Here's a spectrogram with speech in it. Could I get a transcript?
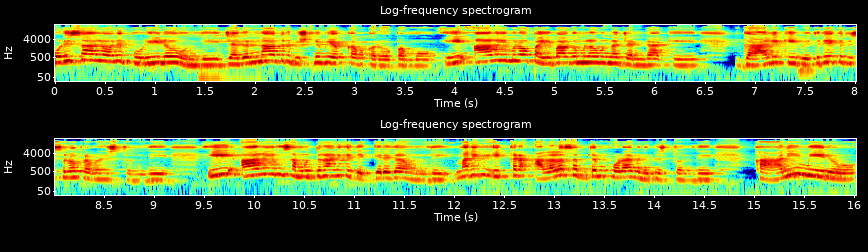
ఒడిశాలోని పురిలో ఉంది జగన్నాథుడు విష్ణువు యొక్క ఒక రూపము. ఈ ఆలయంలో పైభాగంలో ఉన్న జెండాకి గాలికి వ్యతిరేక దిశలో ప్రవహిస్తుంది. ఈ ఆలయం సముద్రానికి దగ్గరగా ఉంది. మరియు ఇక్కడ అలల శబ్దం కూడా వినిపిస్తుంది. కానీ మీరు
